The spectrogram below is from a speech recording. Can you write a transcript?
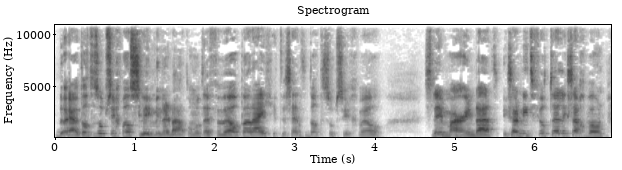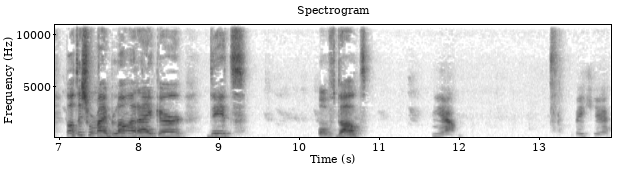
ja, dat is op zich wel slim inderdaad. Om het even wel op een rijtje te zetten, dat is op zich wel slim. Maar inderdaad, ik zou niet te veel tellen. Ik zou gewoon, wat is voor mij belangrijker? Dit Of dat. Ja. Beetje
